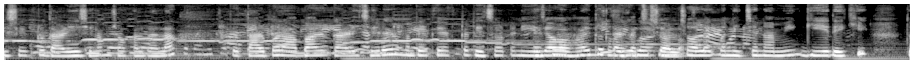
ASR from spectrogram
এসে একটু দাঁড়িয়েছিলাম সকালবেলা। তো তারপর আবার গাড়ি ছেড়ে আমাদেরকে একটা রিসর্টে নিয়ে যাওয়া হয়। তো দেখাচ্ছি চলো। চলো একবার নিচে নামি গিয়ে দেখি। তো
